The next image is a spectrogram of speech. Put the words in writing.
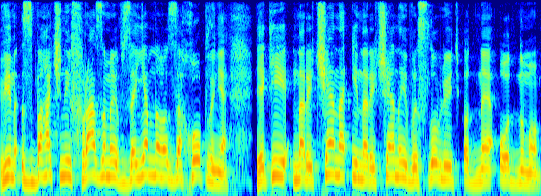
Він збагачений фразами взаємного захоплення, які наречена і наречений висловлюють одне одному.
